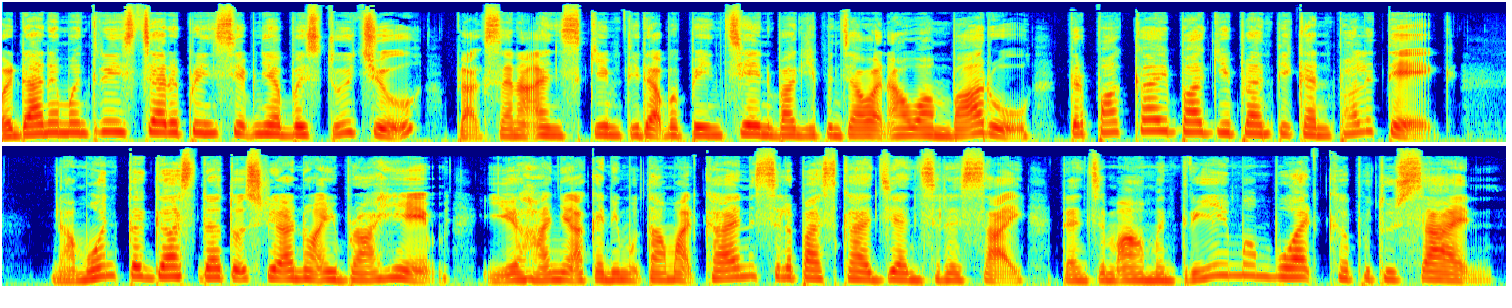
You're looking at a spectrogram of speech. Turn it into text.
Perdana Menteri secara prinsipnya bersetuju pelaksanaan skim tidak berpencen bagi penjawat awam baru terpakai bagi pelantikan politik. Namun tegas Datuk Seri Anwar Ibrahim, ia hanya akan dimuktamadkan selepas kajian selesai dan jemaah menteri membuat keputusan.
